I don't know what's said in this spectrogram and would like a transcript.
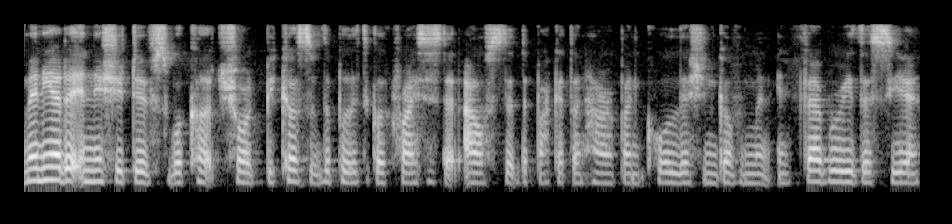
Many other initiatives were cut short because of the political crisis that ousted the Pakatan Harapan coalition government in February this year,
